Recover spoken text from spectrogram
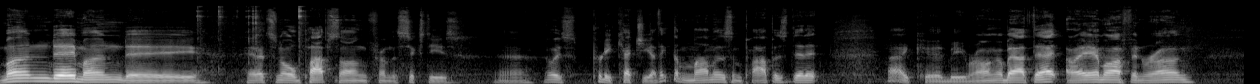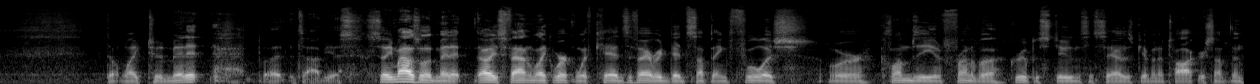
Monday, Monday. That's an old pop song from the 60s. Uh, always pretty catchy. I think the Mamas and Papas did it. I could be wrong about that. I am often wrong. Don't like to admit it, but it's obvious. So you might as well admit it. I always found like working with kids, if I ever did something foolish or clumsy in front of a group of students, and say I was giving a talk or something,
